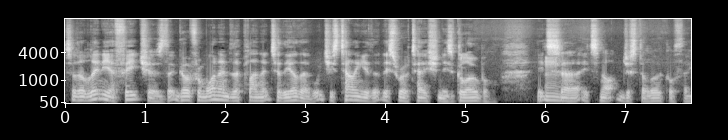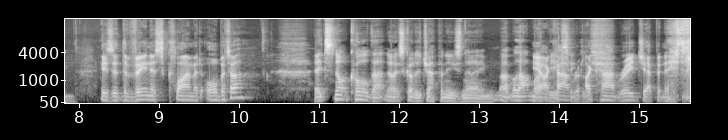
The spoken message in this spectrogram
sort of linear features that go from one end of the planet to the other, which is telling you that this rotation is global. It's uh, it's not just a local thing. Is it the Venus Climate Orbiter? It's not called that. No, it's got a Japanese name. Uh, well, that might Yeah, I can't. I can't read Japanese.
